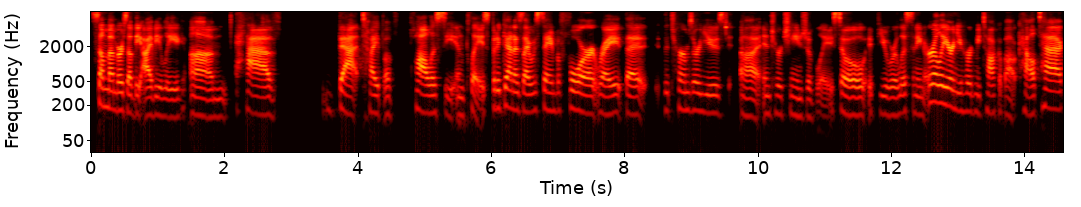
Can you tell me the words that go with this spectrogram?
some members of the ivy league um, have that type of policy in place. But again, as I was saying before, right, that the terms are used uh, interchangeably. So if you were listening earlier and you heard me talk about Caltech,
